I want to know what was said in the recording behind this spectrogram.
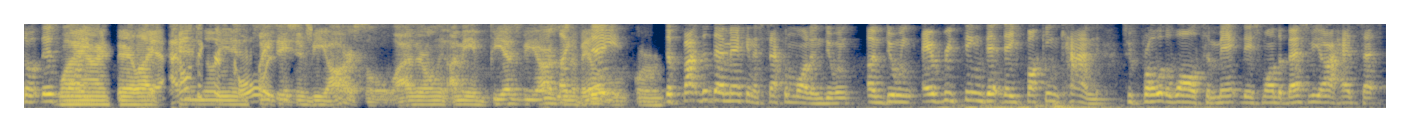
So at this Why point, aren't there like Yeah, I don't 10 think their million goal is- PlayStation VR sold? Why are there only? I mean, PSVR has Like, been available they- for. the fact that they're making a second one and doing and doing everything that they fucking can to throw at the wall to make this one of the best VR headsets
